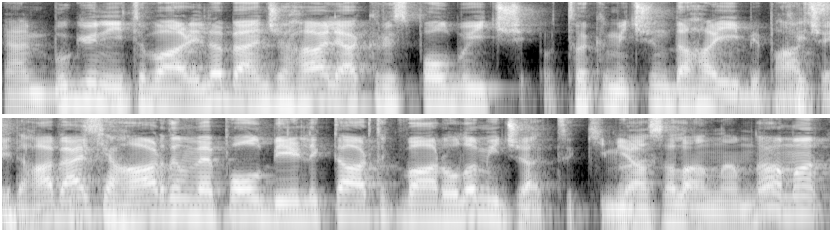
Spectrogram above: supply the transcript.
yani bugün itibarıyla bence hala Chris Paul bu iç, takım için daha iyi bir parçaydı. Kesin, ha belki Harden ve Paul birlikte artık var olamayacaktı kimyasal anlamda ama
